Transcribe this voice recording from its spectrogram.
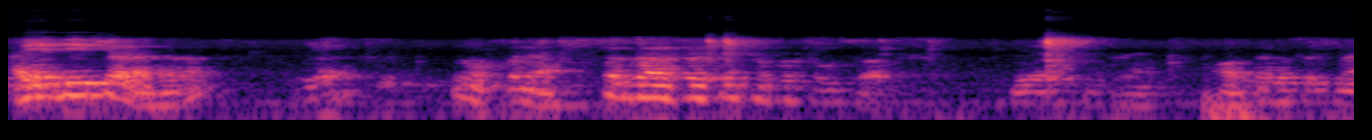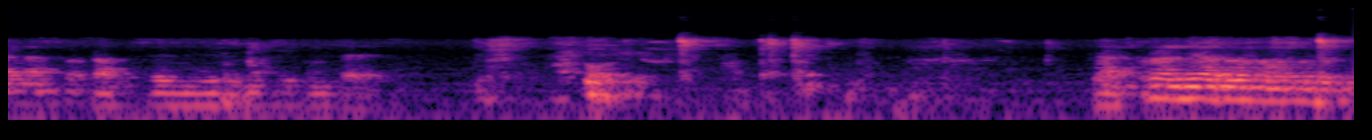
А є діюча рада, так? Ну, понятно. Що за критично прошу голосувати? Я не знаю. О, це Василь мене наш посад, що він різноманітних інтересів. Так, про не дозволу до себе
